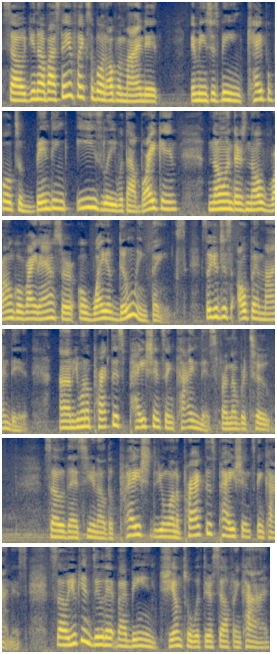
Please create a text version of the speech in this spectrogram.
So, you know, by staying flexible and open minded, it means just being capable to bending easily without breaking, knowing there's no wrong or right answer or way of doing things. So you're just open minded. Um, you want to practice patience and kindness for number two. So that's, you know, the patience, you want to practice patience and kindness. So you can do that by being gentle with yourself and kind,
